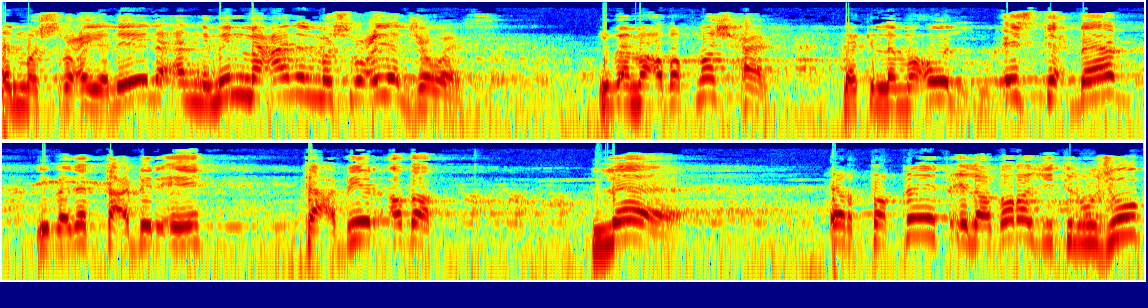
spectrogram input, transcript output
المشروعية. ليه؟ لأن من معاني المشروعية الجواز. يبقى ما أضفناش حاجة. لكن لما أقول استحباب يبقى ده التعبير إيه؟ تعبير أدق. لا ارتقيت إلى درجة الوجوب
